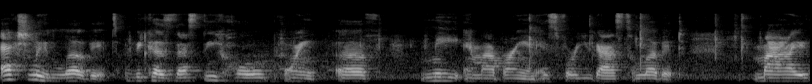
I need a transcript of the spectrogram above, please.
actually love it because that's the whole point of me and my brand is for you guys to love it. My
